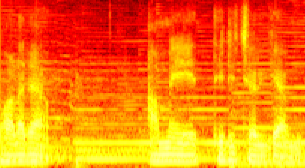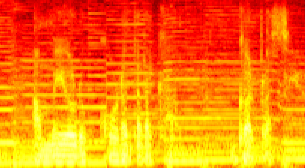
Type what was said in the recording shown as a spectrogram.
വളരാം. അമ്മയെ തിരിച്ചറിയാം അമ്മയോട് കൂടെ നടക്കാം. ഗോഡ് ബ്ലസ് യു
